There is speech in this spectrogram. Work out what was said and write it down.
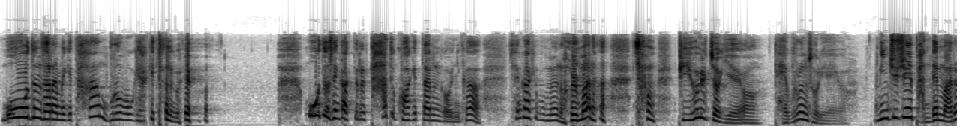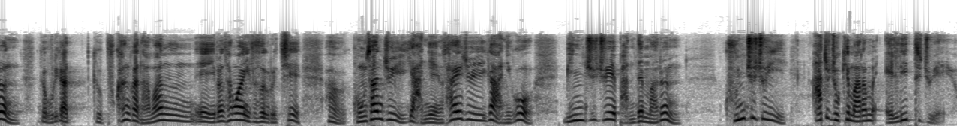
모든 사람에게 다 물어보게 하겠다는 거예요. 모든 생각들을 다 듣고 하겠다는 거니까 생각해 보면 얼마나 참 비효율적이에요. 배부른 소리예요. 민주주의 반대말은 그러니까 우리가 그 북한과 남한의 이런 상황이 있어서 그렇지 아, 공산주의 이게 아니에요. 사회주의가 아니고 민주주의의 반대말은 군주주의 아주 좋게 말하면 엘리트주의예요.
